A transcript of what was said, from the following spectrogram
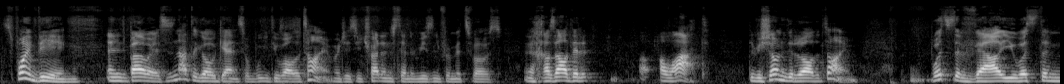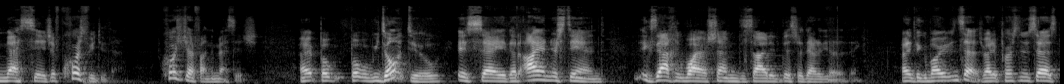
His point being, and by the way, this is not to go against what we do all the time, which is you try to understand the reason for mitzvos. And the Chazal did it a lot. The Rishonim did it all the time. What's the value? What's the message? Of course we do that. Of course you to find the message. Right? But, but what we don't do is say that I understand exactly why Hashem decided this or that or the other thing. Right? The Gemara even says, right? A person who says,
